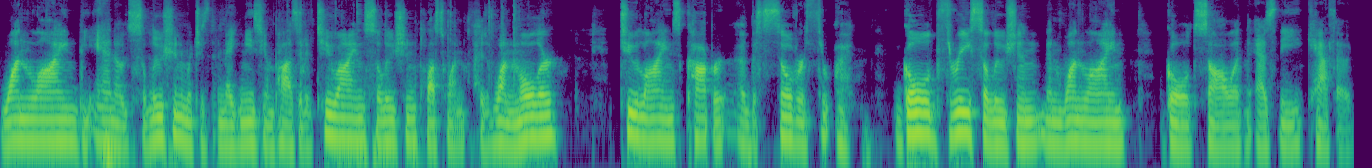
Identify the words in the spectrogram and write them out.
one line, the anode solution, which is the magnesium positive two ion solution, plus one is one molar. Two lines, copper, uh, the silver, th uh, gold three solution, then one line, gold solid as the cathode.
